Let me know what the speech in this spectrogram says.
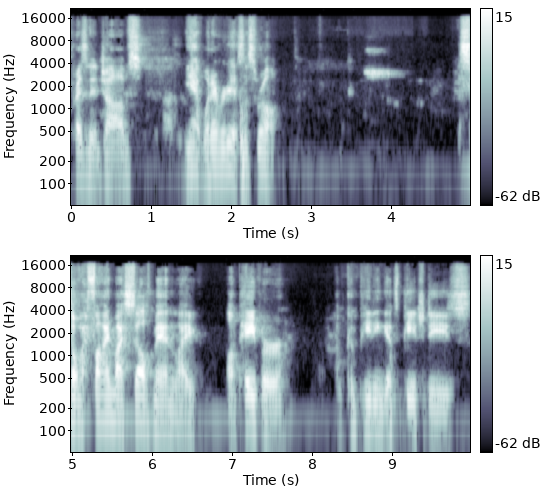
president jobs? Yeah, whatever it is, let's roll. So I find myself, man, like on paper, I'm competing against PhDs,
